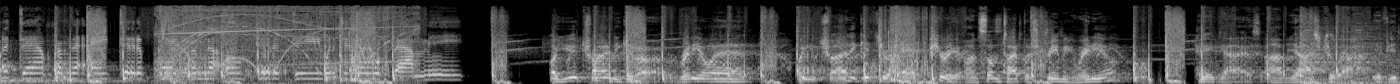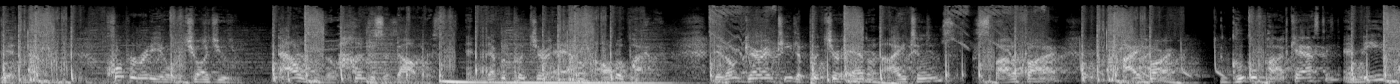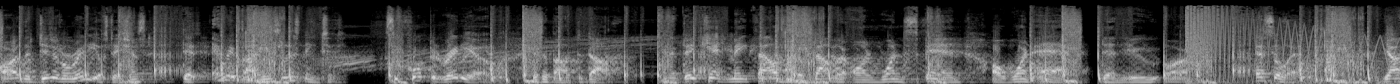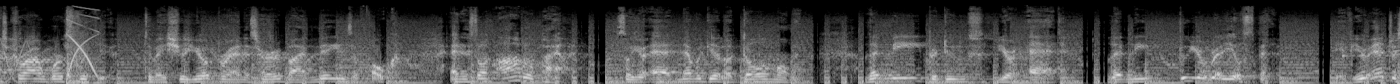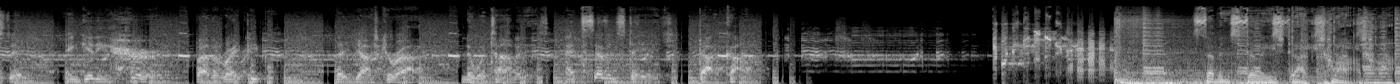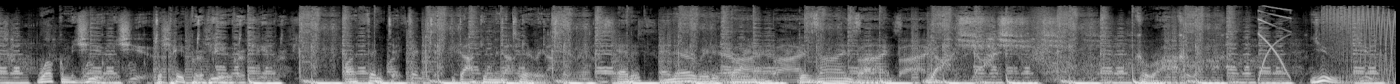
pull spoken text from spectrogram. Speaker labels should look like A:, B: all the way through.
A: Hold it down from the A to the from the O to the D. What you know about me?
B: Are you trying to get a radio ad? Are you trying to get your ad period on some type of streaming radio? Hey guys, I'm Yash Kira, if you didn't know. Corporate radio will charge you thousands of hundreds of dollars and never put your ad on autopilot. They don't guarantee to put your ad on iTunes, Spotify, iHeart, Google Podcasting, and these are the digital radio stations that everybody is listening to. See, corporate radio is about the dollar. And if they can't make thousands of dollars on one spin or one ad, then you are SOL. Yash Karan works with you to make sure your brand is heard by millions of folk and it's on autopilot so your ad never get a dull moment. Let me produce your ad. Let me do your radio spin. If you're interested in getting heard by the right people, let Yash Karan know what time it is at 7stage.com.
C: SevenStage.com welcomes you to pay-per-view. Authentic documentary, edited, and narrated by, designed by Yash Karak. You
